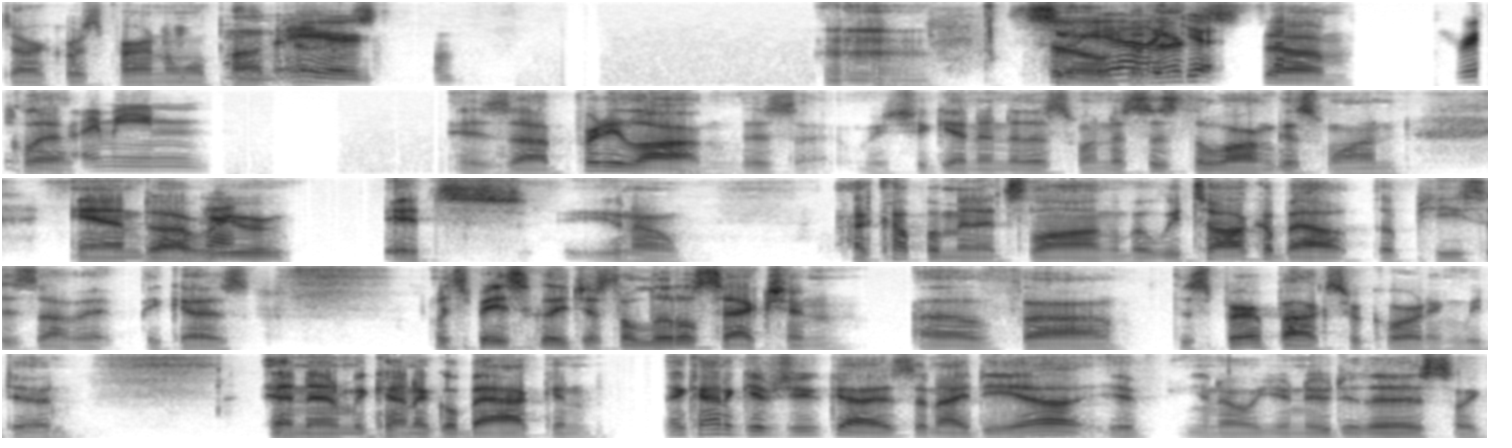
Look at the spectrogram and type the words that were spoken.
Dark Horse Paranormal Mm, there Podcast. Mm. So, So yeah, the yeah, next um, Great. Clip. I mean, is uh, pretty long. This we should get into this one. This is the longest one, and uh, Okay. we were, it's you know a couple minutes long, but we talk about the pieces of it because it's basically just a little section of uh, the Spirit Box recording we did, and then we kind of go back and it kind of gives you guys an idea if you know you're new to this, like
